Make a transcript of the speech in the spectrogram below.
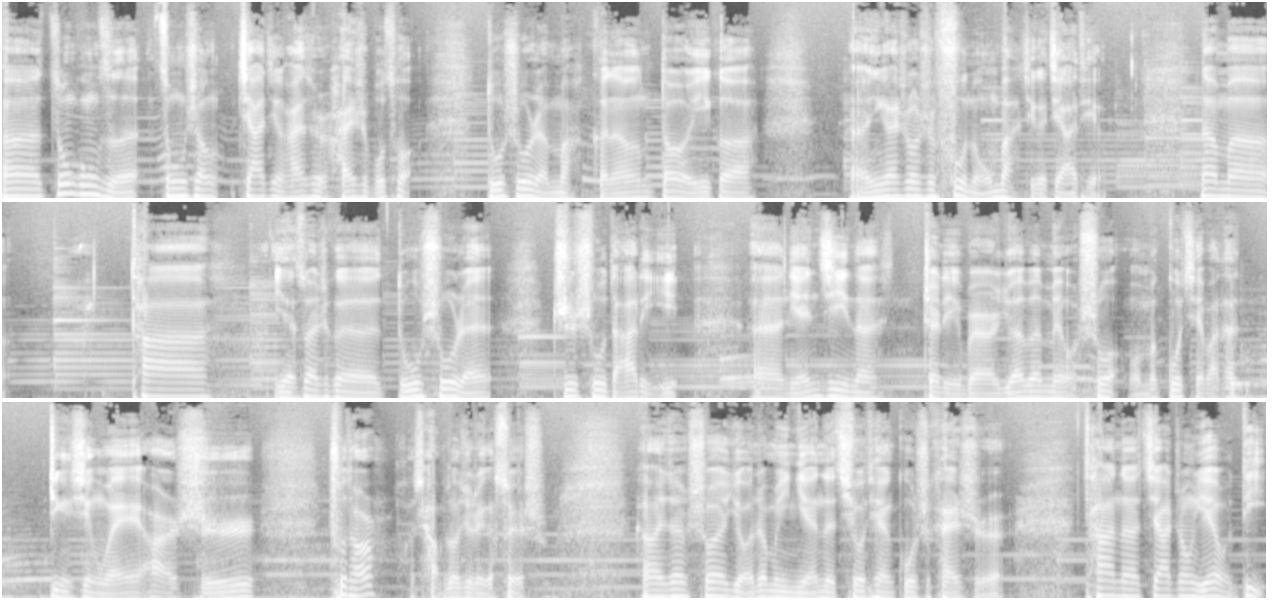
呃，宗公子、宗生家境还是还是不错，读书人嘛，可能都有一个，呃，应该说是富农吧，这个家庭。那么他也算是个读书人，知书达理，呃，年纪呢，这里边原文没有说，我们姑且把它。定性为二十出头，差不多就这个岁数。啊，就说有这么一年的秋天，故事开始。他呢家中也有地，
